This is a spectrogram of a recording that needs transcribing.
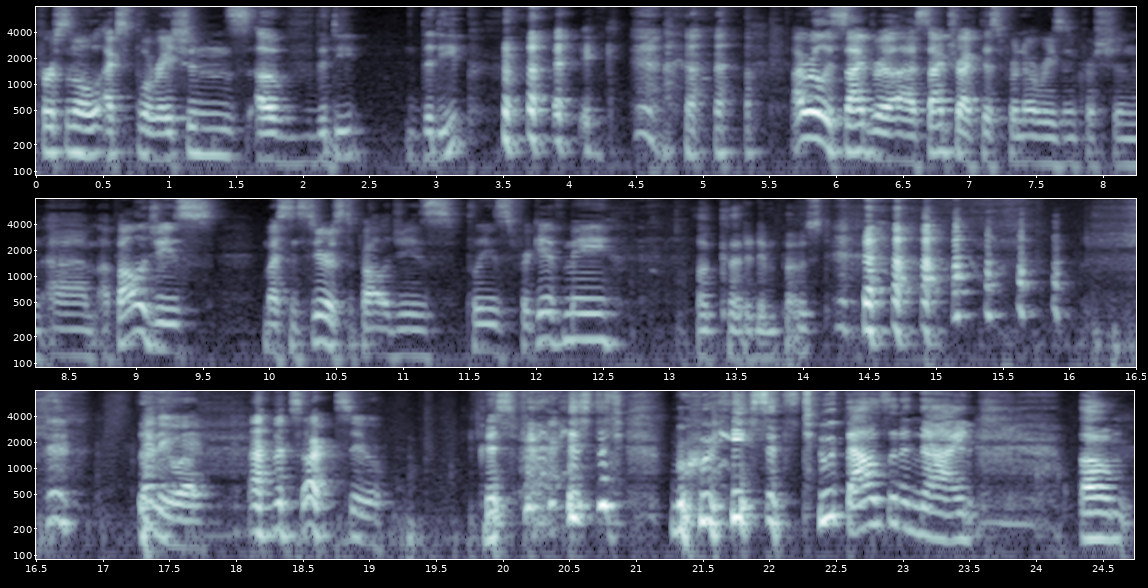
personal explorations of the deep, the deep. I really side uh, sidetracked this for no reason, Christian. Um, apologies, my sincerest apologies. Please forgive me. I'll cut it in post. Anyway, Avatar 2. His first movie since 2009. Um,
